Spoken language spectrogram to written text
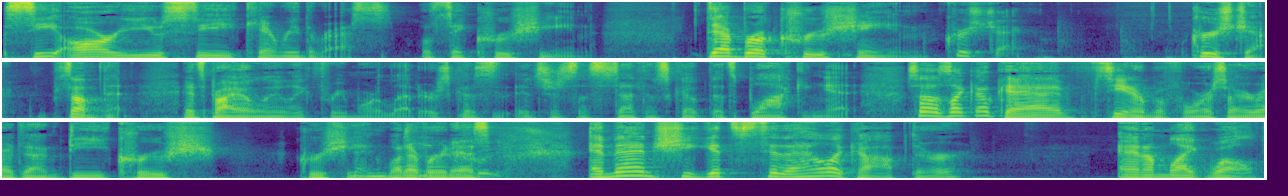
C R U C. Can't read the rest. Let's say Crushine. Deborah Crushine. Khrushchev. cruise check, something. It's probably only like three more letters because it's just a stethoscope that's blocking it. So I was like, okay, I've seen her before, so I wrote down D Crush, Crushine, whatever it is. And then she gets to the helicopter. And I'm like, well,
